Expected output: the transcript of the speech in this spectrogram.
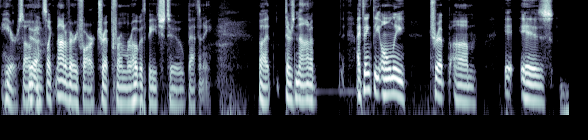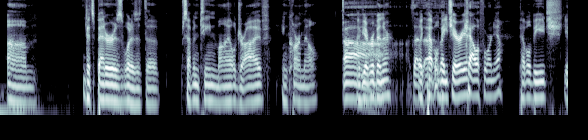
here so I mean, Yeah. it's like not a very far trip from rehoboth beach to bethany but there's not a i think the only trip um is um that's better is what is it the 17 mile drive in carmel Have you ever been there? Ah, that, like uh, pebble that beach area California. pebble beach yeah,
